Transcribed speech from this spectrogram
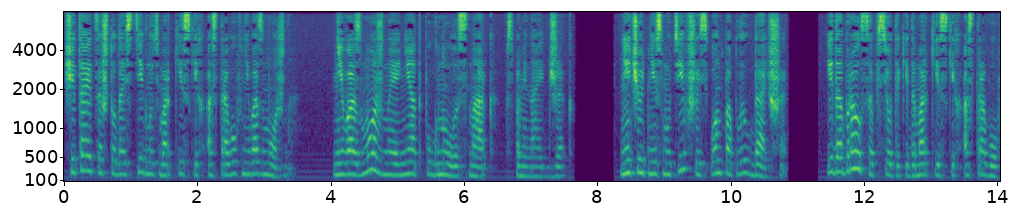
считается, что достигнуть Маркизских островов невозможно. «Невозможное не отпугнуло Снарк», — вспоминает Джек. Ничуть не смутившись, он поплыл дальше и добрался все-таки до Маркизских островов,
